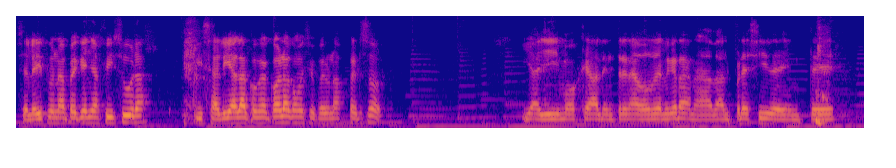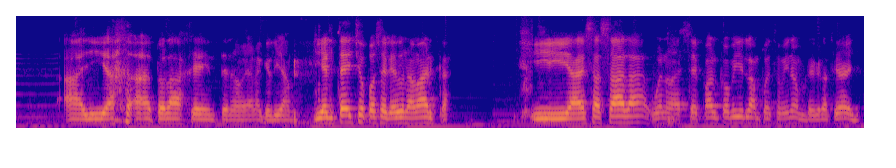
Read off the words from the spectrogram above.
se le hizo una pequeña fisura y salía la Coca-Cola como si fuera un aspersor. Y allí mojé al entrenador del Granada, al presidente, allí a, toda la gente, no vean a qué liamos. Y el techo pues se quedó una marca. Y a esa sala, bueno, a ese palco VIP le han puesto mi nombre, gracias a ellos.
